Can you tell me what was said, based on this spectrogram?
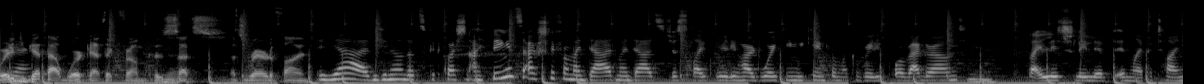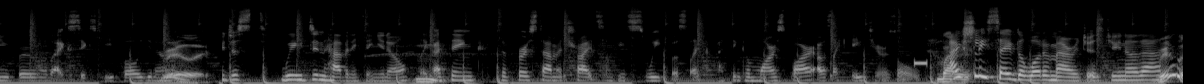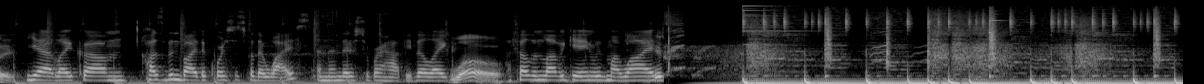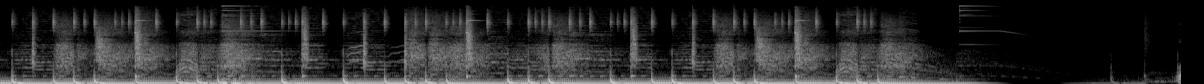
Where did you get that work ethic from? Because Yeah. that's that's rare to find. Yeah, you know, that's a good question. I think it's actually from my dad. My dad's just like really hardworking. We came from like a really poor background. Mm. Like literally lived in like a tiny room with like six people, you know. Really? We just we didn't have anything, you know. Like Mm. I think the first time I tried something sweet was like I think a Mars bar. I was like eight years old. But- I actually saved a lot of marriages. Do you know that? Really? Yeah, like um, husband buy the courses for their wives, and then they're super happy. They're like, Whoa. I fell in love again with my wife.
